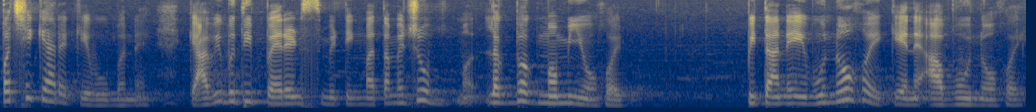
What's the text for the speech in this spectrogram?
પછી ક્યારેક એવું બને? કે આવી બધી પેરેન્ટ્સ મિટિંગમાં તમે જો લગભગ મમ્મીઓ હોય, પિતાને એવું ન હોય કે એને આવવું ન હોય.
